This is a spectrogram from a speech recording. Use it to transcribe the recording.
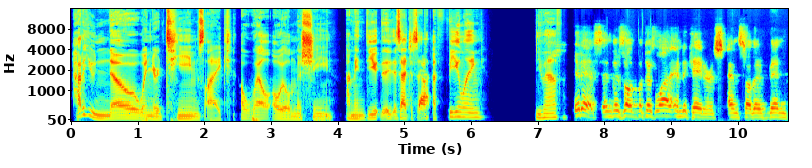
How do you know when your team's like a well-oiled machine? I mean, do you is that just yeah. a, a, feeling you have? It is, and there's a, but there's a lot of indicators, and so there've been.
